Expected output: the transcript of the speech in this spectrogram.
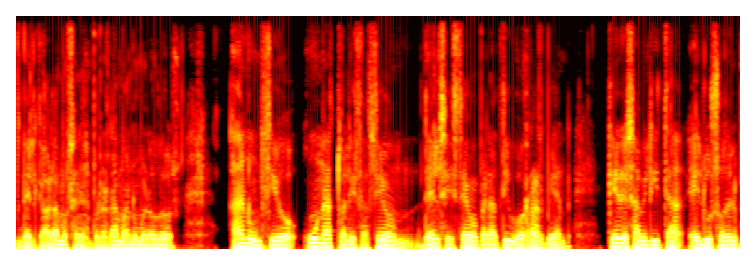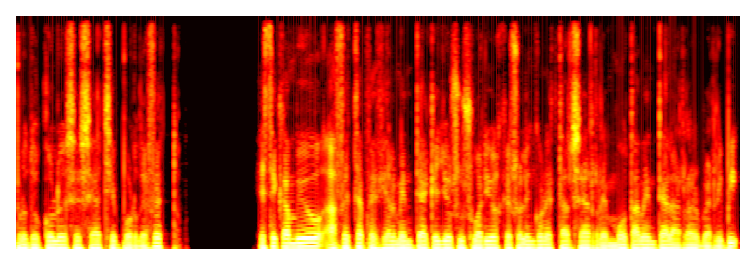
del que hablamos en el programa número 2, anunció una actualización del sistema operativo Raspbian que deshabilita el uso del protocolo SSH por defecto. Este cambio afecta especialmente a aquellos usuarios que suelen conectarse remotamente a la Raspberry Pi,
